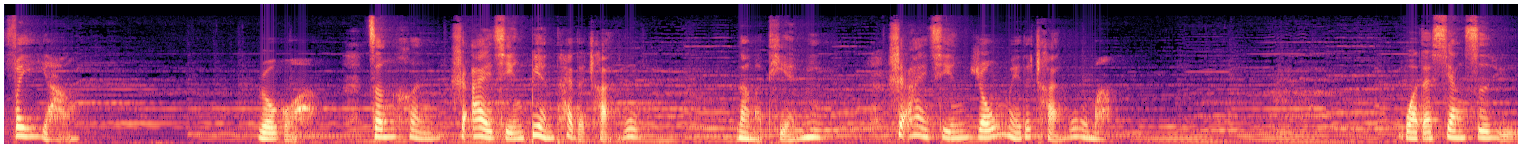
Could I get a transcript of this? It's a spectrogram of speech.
飞扬。如果憎恨是爱情变态的产物，那么甜蜜是爱情柔美的产物吗？我的相思雨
